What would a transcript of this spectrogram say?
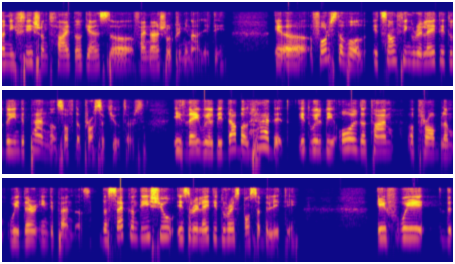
an efficient fight against uh, financial criminality. Uh, first of all, it's something related to the independence of the prosecutors. If they will be double headed, it will be all the time a problem with their independence. The second issue is related to responsibility. If we, the,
